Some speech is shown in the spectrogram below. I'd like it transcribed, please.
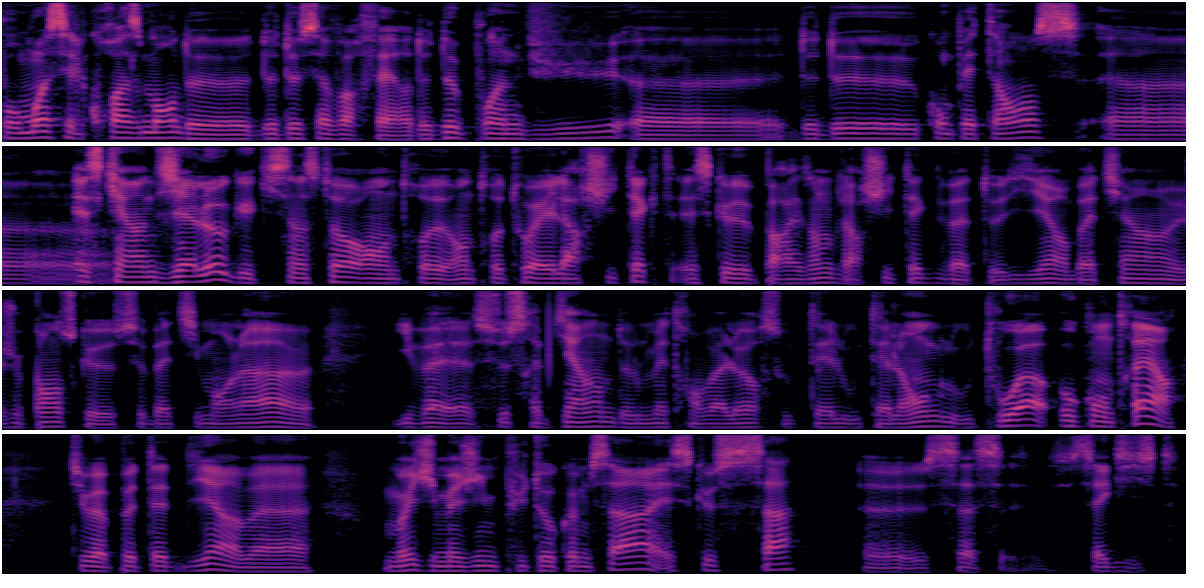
pour moi, c'est le croisement de, deux savoir-faire, de deux points de vue, euh, de deux compétences. Euh. Est-ce qu'il y a un dialogue qui s'instaure entre, entre toi et l'architecte? Est-ce que, par exemple, l'architecte va te dire, bah tiens, je pense que ce bâtiment-là, euh, il va, ce serait bien de le mettre en valeur sous tel ou tel angle, ou toi, au contraire, tu vas peut-être dire, bah, moi, j'imagine plutôt comme ça. Est-ce que ça, ça, ça existe?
